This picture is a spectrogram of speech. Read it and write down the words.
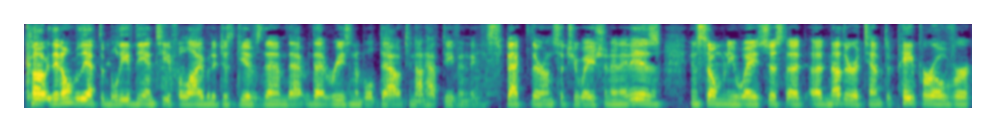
cover. They don't really have to believe the Antifa lie, but it just gives them that that reasonable doubt to not have to even inspect their own situation. And it is, in so many ways, just a, another attempt to paper over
